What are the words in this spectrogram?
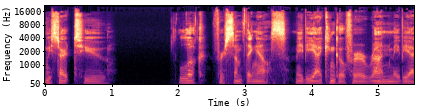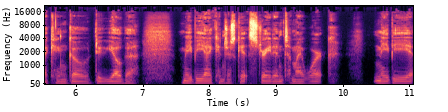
We start to look for something else. Maybe I can go for a run. Maybe I can go do yoga. Maybe I can just get straight into my work. Maybe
